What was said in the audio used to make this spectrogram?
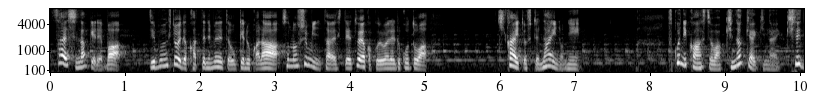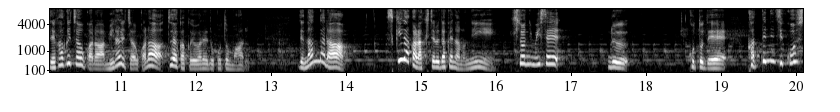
さえしなければ自分一人で勝手にめでておけるからその趣味に対してとやかく言われることは機会としてないのに服に関しては着なきゃいけない。着て出かけちゃうから見られちゃうからとやかく言われることもある。でなんなら好きだから着てるだけなのに人に見せることで勝手に自己主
